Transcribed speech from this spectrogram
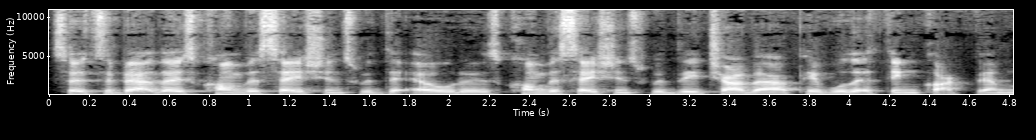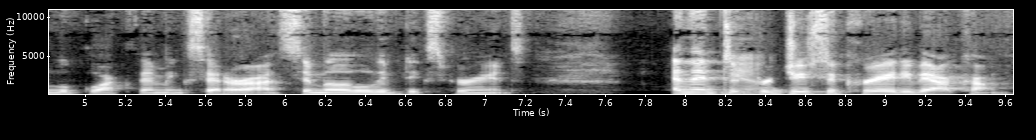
So it's about those conversations with the elders, conversations with each other, people that think like them, look like them, etc. Similar lived experience, and then to yeah. produce a creative outcome.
